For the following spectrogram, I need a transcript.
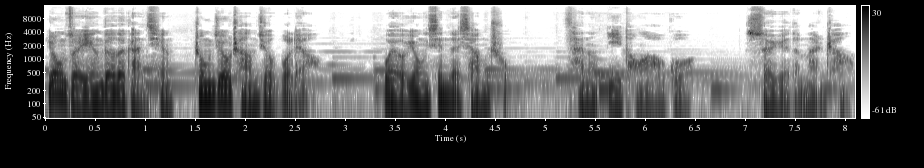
用嘴赢得的感情终究长久不了，唯有用心的相处，才能一同熬过岁月的漫长。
